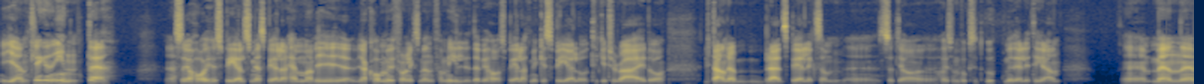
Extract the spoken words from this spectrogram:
Egentligen inte. Alltså jag har ju spel som jag spelar hemma. Vi, jag kommer ju från liksom en familj där vi har spelat mycket spel och Ticket to Ride och lite andra brädspel liksom. Eh, så att jag har ju som vuxit upp med det lite grann. Eh, men eh,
